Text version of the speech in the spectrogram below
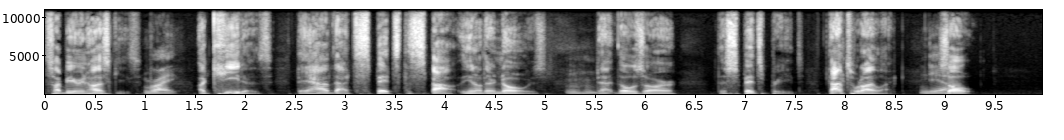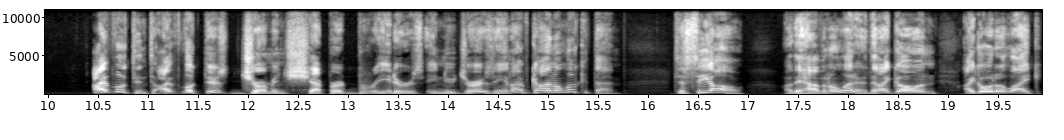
Siberian Huskies. Right. Akitas. They have that spitz, the spout, you know, their nose. Mm-hmm. That those are the spitz breeds. That's what I like. Yeah. So I've looked into I've looked, there's German Shepherd breeders in New Jersey, and I've gone to look at them to see, oh, are they having a litter? Then I go and I go to like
